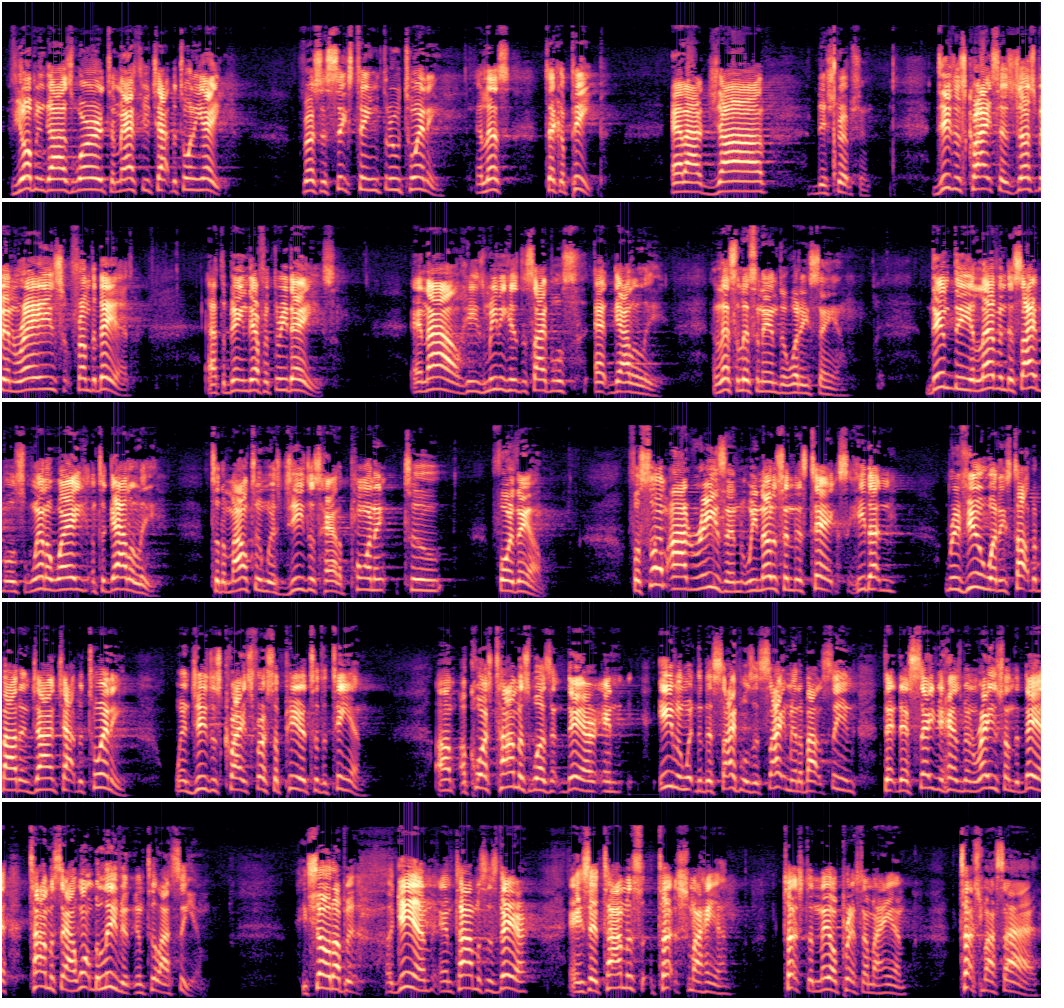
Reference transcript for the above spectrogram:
If you open God's word to Matthew chapter 28, verses 16 through 20, and let's take a peep at our job description. Jesus Christ has just been raised from the dead after being there for three days. And now he's meeting his disciples at Galilee. And let's listen in to what he's saying. Then the eleven disciples went away into Galilee to the mountain which Jesus had appointed to for them. For some odd reason, we notice in this text, he doesn't review what he's talked about in John chapter 20 when Jesus Christ first appeared to the ten. Um, of course, Thomas wasn't there, and even with the disciples' excitement about seeing that their Savior has been raised from the dead, Thomas said, I won't believe it until I see him. He showed up again, and Thomas is there. And he said, Thomas, touch my hand. Touch the nail prints on my hand. Touch my side.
